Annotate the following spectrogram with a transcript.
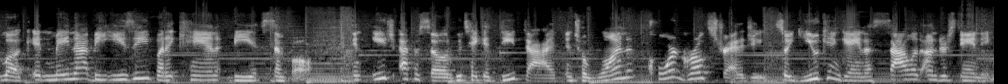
Look, it may not be easy, but it can be simple. In each episode, we take a deep dive into one core growth strategy so you can gain a solid understanding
